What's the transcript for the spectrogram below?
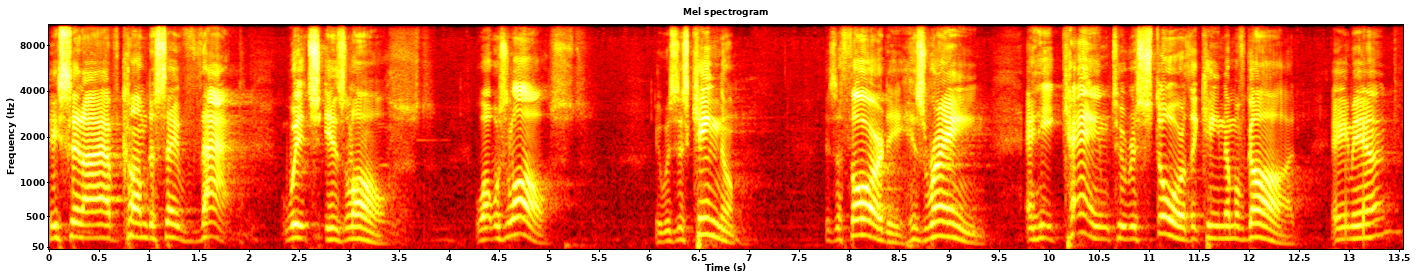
He said, I have come to save that which is lost. What was lost? It was his kingdom, his authority, his reign. And he came to restore the kingdom of God. Amen?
